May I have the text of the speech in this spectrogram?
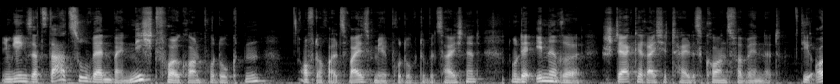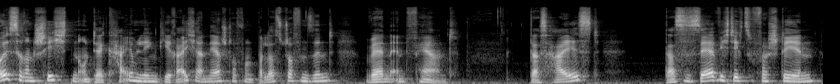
Im Gegensatz dazu werden bei Nicht-Vollkornprodukten oft auch als Weißmehlprodukte bezeichnet, nur der innere, stärkereiche Teil des Korns verwendet. Die äußeren Schichten und der Keimling, die reich an Nährstoffen und Ballaststoffen sind, werden entfernt. Das heißt, das ist sehr wichtig zu verstehen,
